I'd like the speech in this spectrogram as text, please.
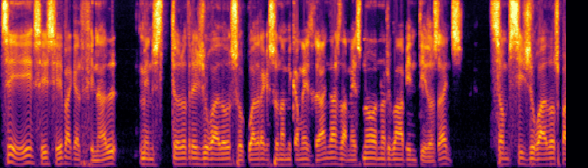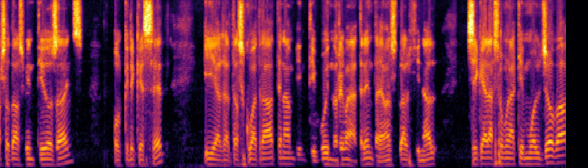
Sí, sí, sí, perquè al final menys dos o tres jugadors o quatre que són una mica més grans, els de més no, no arriben a 22 anys. Som sis jugadors per sota dels 22 anys, o crec que set, i els altres quatre tenen 28, no arriben a 30. Llavors, al final, sí que ara som un equip molt jove,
